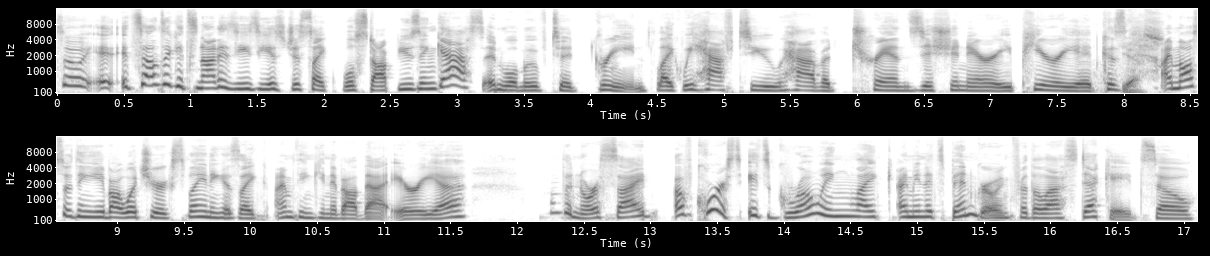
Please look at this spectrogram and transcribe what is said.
So it, it, sounds like it's not as easy as just like we'll stop using gas and we'll move to green. Like we have to have a transitionary period. Because yes. I'm also thinking about what you're explaining is like I'm thinking about that area on the north side. Of course, it's growing. Like I mean, it's been growing for the last decade. So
